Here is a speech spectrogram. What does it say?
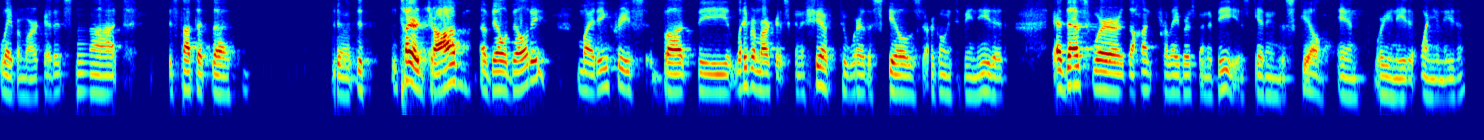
labor market. It's not. It's not that the you know, the entire job availability might increase, but the labor market's going to shift to where the skills are going to be needed. And that's where the hunt for labor is going to be is getting the skill in where you need it when you need it.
